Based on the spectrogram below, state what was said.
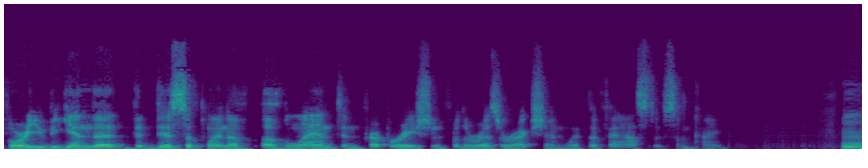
before you begin the, the discipline of, of Lent and preparation for the resurrection with a fast of some kind. Hmm.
